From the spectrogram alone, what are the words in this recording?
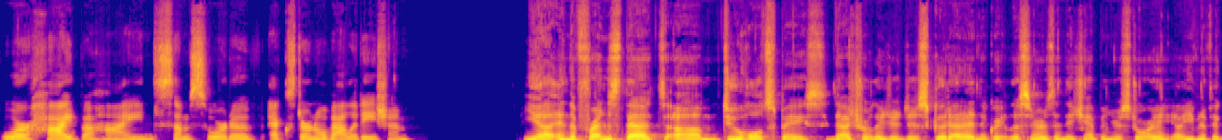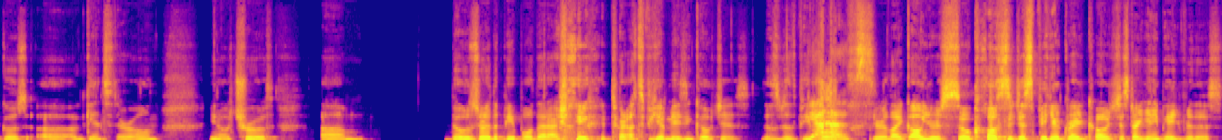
or hide behind some sort of external validation. Yeah, and the friends that um, do hold space naturally, they're just good at it, and they're great listeners, and they champion your story, uh, even if it goes uh, against their own, you know, truth. Um, those are the people that actually turn out to be amazing coaches. Those are the people Yes. you're like, oh, you're so close to just being a great coach. Just start getting paid for this.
